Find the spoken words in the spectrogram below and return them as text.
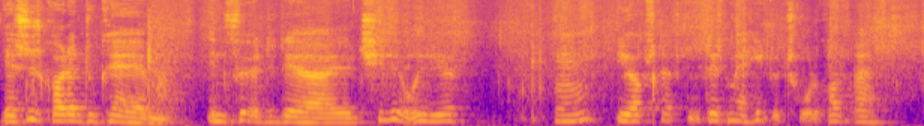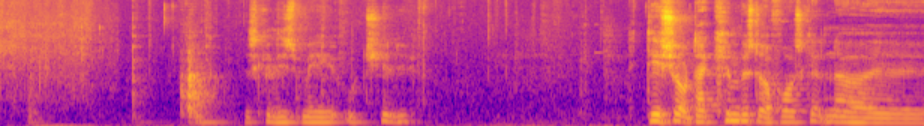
Jeg synes godt, at du kan øhm, indføre det der øh, chiliolie Mm. i opskriften. Det smager helt utroligt godt. Ja. Det skal lige smage uchili. Det er sjovt, der er kæmpe stor forskel, når, øh,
